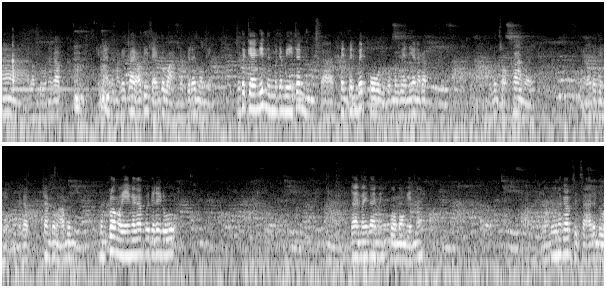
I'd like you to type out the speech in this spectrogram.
ห้าลองดูนะครับใกล้ๆมาใกล้ๆเอาที่แสงสว่างเดี๋ยวจะได้มองเห็นเดี๋ยวตะแกรงนิดนึงมันจะมีเส้นอ่าเป็นเป็นเวทโคอยู่ตรงบริเวณนี้นะครับทั้งสองข้างเลยเราก็จะเห็นนะครับช่างต้องหามุมมุมกล้องเอาเองนะครับ ก็จะได้รู้อ่า ได้ไหมได้ไหมพอมองเห็นไหมลองดูนะครับศึกษากันดู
